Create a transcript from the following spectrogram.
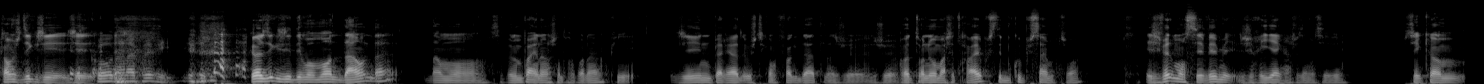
quand je dis que j'ai. Cours dans la prairie. Quand je dis que j'ai des moments down, là, dans mon... ça fait même pas un an que je suis entrepreneur, puis j'ai eu une période où j'étais comme fuck that, là, je, je retournais au marché du travail, puis c'était beaucoup plus simple, tu vois. Et j'ai fait mon CV, mais je riais quand je faisais mon CV. C'est comme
